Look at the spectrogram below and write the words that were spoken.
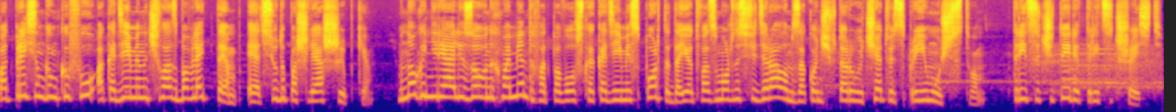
Под прессингом КФУ Академия начала сбавлять темп, и отсюда пошли ошибки. Много нереализованных моментов от Поволжской академии спорта дает возможность федералам закончить вторую четверть с преимуществом – 34-36.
